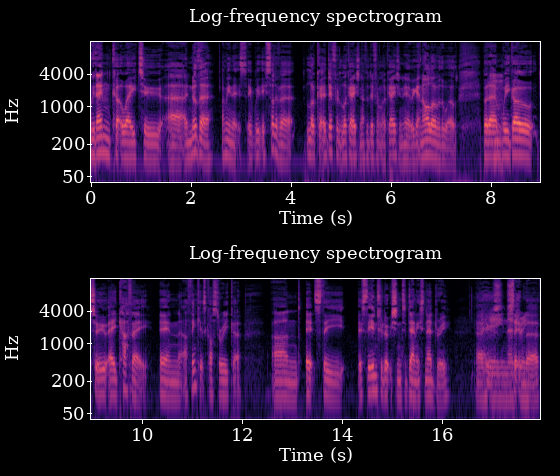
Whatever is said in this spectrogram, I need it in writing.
we then cut away to uh, another. I mean, it's it, it's sort of a look at a different location after different location here. We're getting all over the world, but um, we go to a cafe in I think it's Costa Rica, and it's the it's the introduction to Dennis Nedry, uh, who's Hey, Nedry. sitting there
